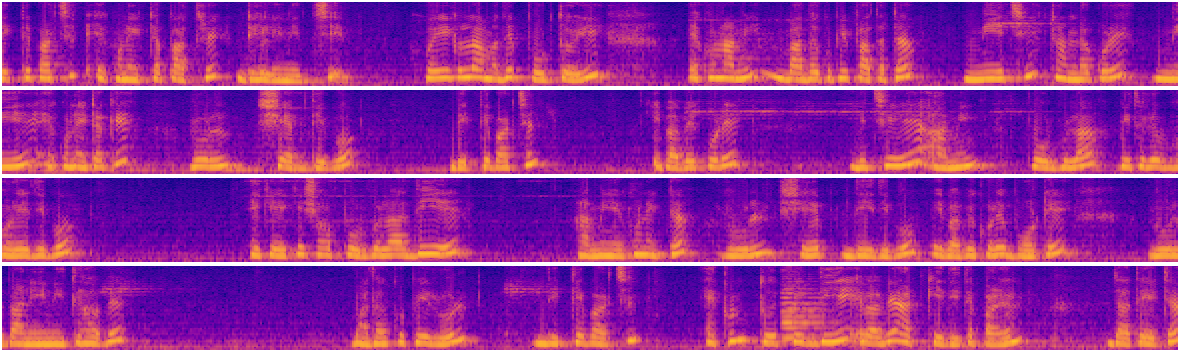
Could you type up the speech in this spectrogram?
দেখতে পাচ্ছেন, এখন একটা পাত্রে ঢেলে নিচ্ছি। হয়ে গেলো আমাদের পুর তৈরি। এখন আমি বাঁধাকপি পাতাটা নিয়েছি, ঠান্ডা করে নিয়ে এখন এটাকে রোল শেপ দিব। দেখতে পাচ্ছেন? এভাবে করে বিছিয়ে আমি পুরগুলা ভিতরে ভরে দিব। একে একে সব পুরগুলা দিয়ে আমি এখন একটা রোল শেপ দিয়ে দিব। এভাবে করে বটে রোল বানিয়ে নিতে হবে। বাঁধাকপির রোল, দেখতে পাচ্ছেন? এখন টুথপিক দিয়ে এভাবে আটকে দিতে পারেন, যাতে এটা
